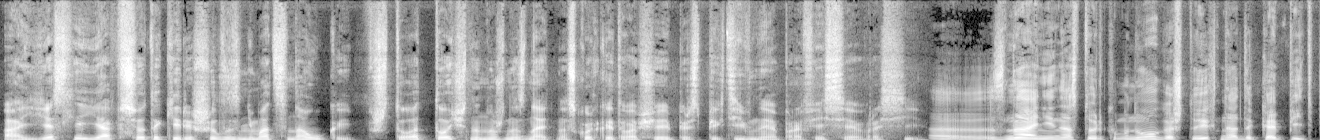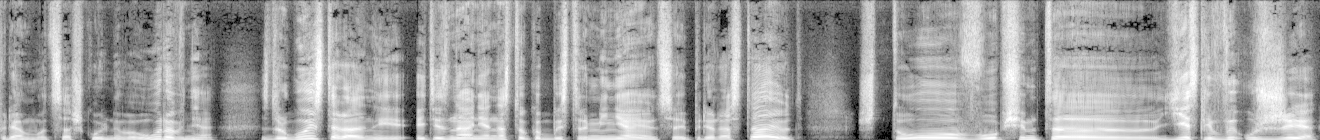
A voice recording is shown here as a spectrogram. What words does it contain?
А если я все-таки решил заниматься наукой, что точно нужно знать? Насколько это вообще перспективная профессия в России? А, знаний настолько много, что их надо копить прямо вот со школьного уровня. С другой стороны, эти знания настолько быстро меняются и прирастают, что, в общем-то, если вы уже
